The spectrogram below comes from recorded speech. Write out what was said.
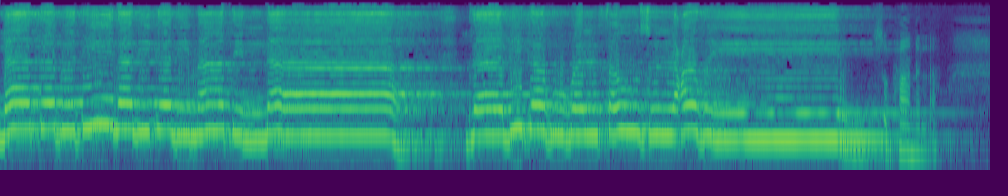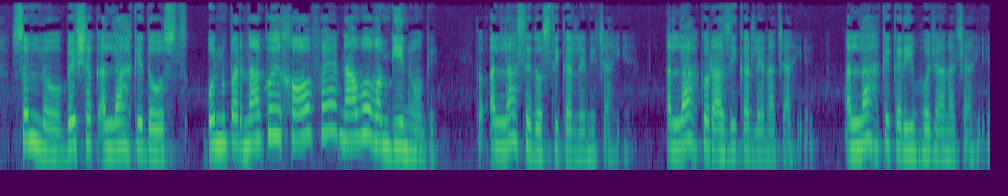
لا تبديل لكلمات الله. ذلك هو الفوز العظيم. سبحان اللہ سن لو، بے شک اللہ کے دوست، ان پر نہ کوئی خوف ہے، نہ وہ غمگین ہوں گے۔ تو اللہ سے دوستی کر لینی چاہیے۔ اللہ کو راضی کر لینا چاہیے۔ اللہ کے قریب ہو جانا چاہیے۔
